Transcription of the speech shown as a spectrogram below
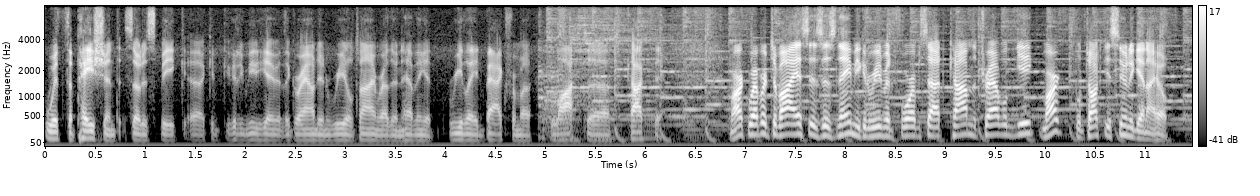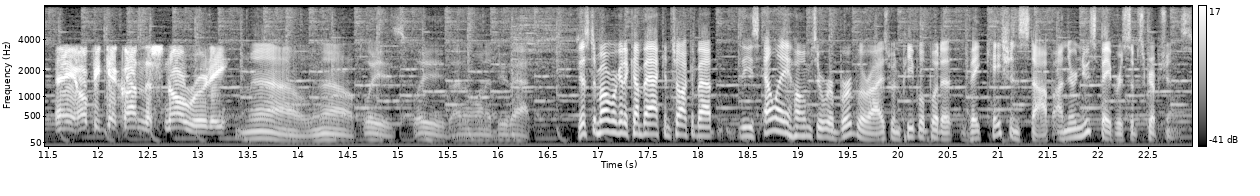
with the patient, so to speak, uh, can, communicate with the ground in real time rather than having it relayed back from a locked uh, cockpit. Marc Weber Tobias is his name. You can read him at Forbes.com, the travel geek. Marc, we'll talk to you soon again, I hope. Hey, hope you get caught in the snow, Rudy. No, no, please, please. I don't want to do that. Just a moment, we're going to come back and talk about these LA homes that were burglarized when people put a vacation stop on their newspaper subscriptions.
